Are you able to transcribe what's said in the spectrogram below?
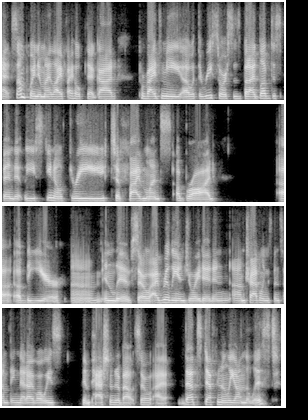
at some point in my life, I hope that God provides me uh, with the resources, but I'd love to spend at least, you know, three to five months abroad uh, of the year um, and live. So I really enjoyed it. And um, traveling has been something that I've always been passionate about. So I, that's definitely on the list.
